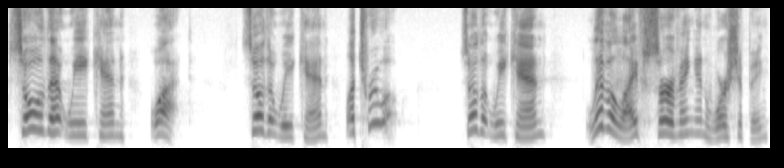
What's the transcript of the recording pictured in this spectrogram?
so that we can what? So that we can latreuo, so that we can live a life serving and worshiping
